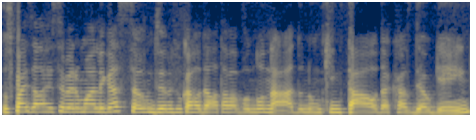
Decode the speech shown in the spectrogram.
os pais dela receberam uma ligação dizendo que o carro dela estava abandonado num quintal da casa de alguém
